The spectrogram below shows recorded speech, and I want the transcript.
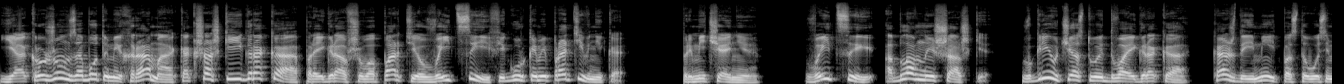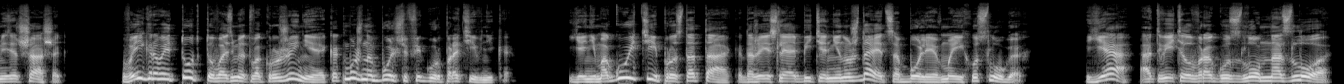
я окружен заботами храма, как шашки игрока, проигравшего партию в вейцы фигурками противника. Примечание. Вейцы – облавные шашки. В игре участвуют два игрока, каждый имеет по 180 шашек, Выигрывает тот, кто возьмет в окружение как можно больше фигур противника. Я не могу идти просто так, даже если обитель не нуждается более в моих услугах. Я ответил врагу злом на зло.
